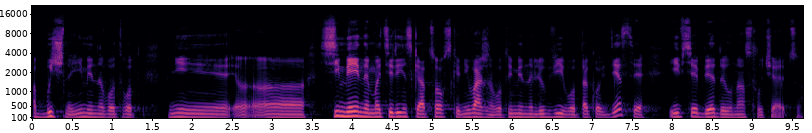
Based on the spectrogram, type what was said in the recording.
обычной именно вот вот не э, э, семейной, материнской, отцовской, неважно, вот именно любви вот такой в детстве, и все беды у нас случаются.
